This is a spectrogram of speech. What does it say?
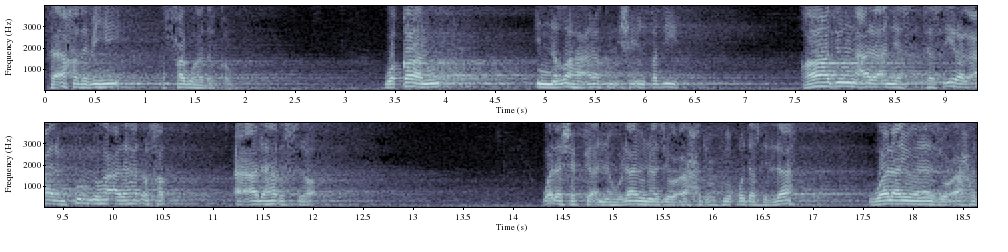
فأخذ به أصحاب هذا القول. وقالوا إن الله على كل شيء قدير قادر على أن تسير العالم كلها على هذا الخط على هذا الصراط. ولا شك أنه لا ينازع أحد في قدرة الله ولا ينازع أحد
